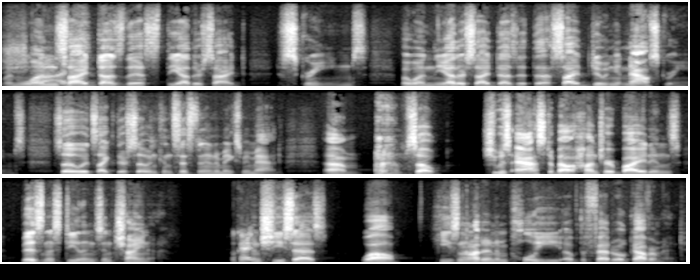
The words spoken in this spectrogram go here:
when one side does this, the other side screams. But when the other side does it, the side doing it now screams. So it's like they're so inconsistent, and it makes me mad. Um, so she was asked about Hunter Biden's business dealings in China. Okay. And she says, well, he's not an employee of the federal government,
